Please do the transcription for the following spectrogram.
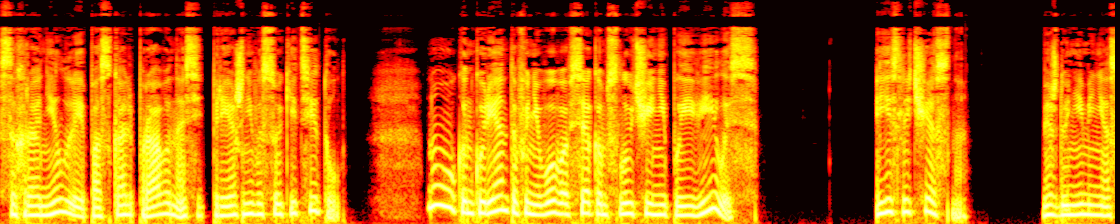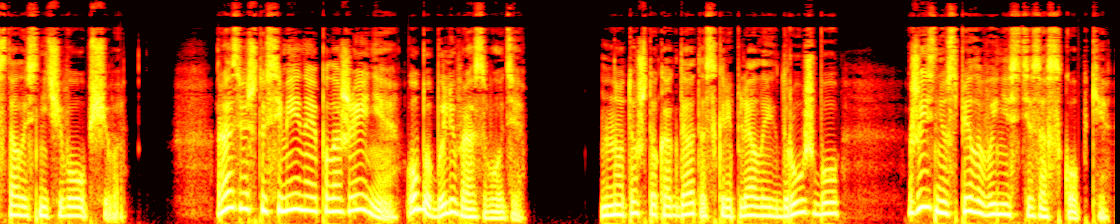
Сохранил ли Паскаль право носить прежний высокий титул? Ну, конкурентов у него во всяком случае не появилось. Если честно, Между ними не осталось ничего общего. Разве что семейное положение, оба были в разводе. Но то, что когда-то скрепляло их дружбу, жизнь успела вынести за скобки.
